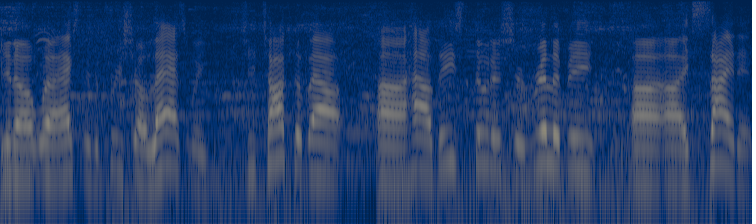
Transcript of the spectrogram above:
you know, well, actually the pre-show last week, she talked about uh, how these students should really be uh, uh, excited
